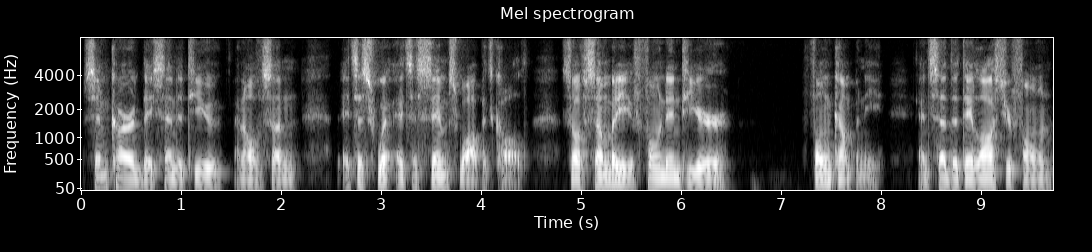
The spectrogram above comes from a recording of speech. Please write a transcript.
SIM card. They send it to you, and all of a sudden, it's a sw- it's a SIM swap. It's called. So if somebody phoned into your phone company and said that they lost your phone,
